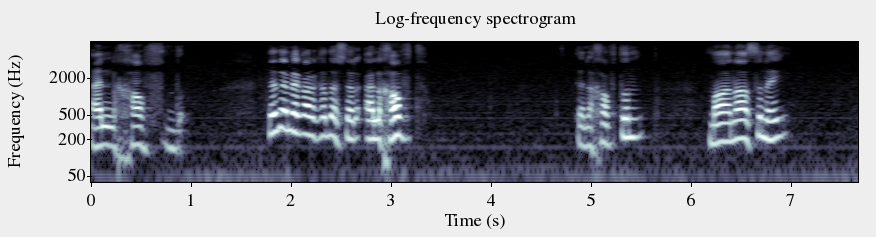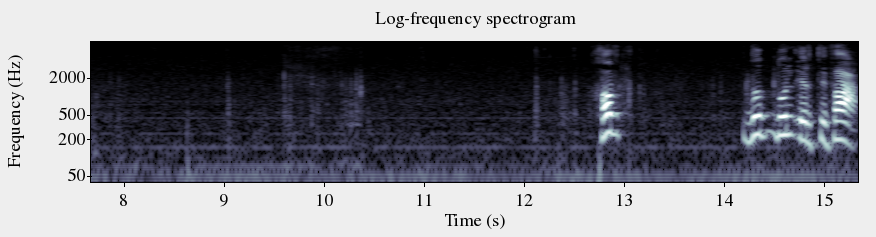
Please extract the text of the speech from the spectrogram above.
El-hafd. Ne demek arkadaşlar el-hafd? Yani haftın manası ne? Hafd dıddul irtifa.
